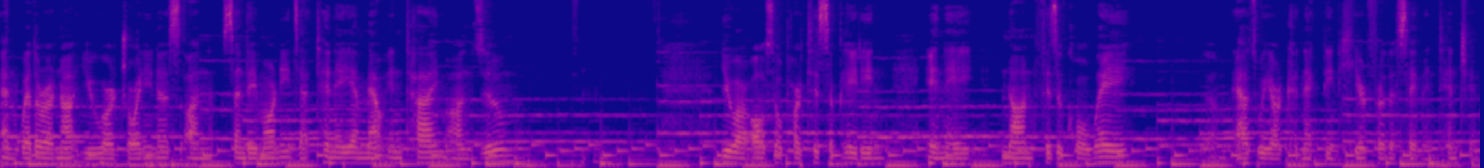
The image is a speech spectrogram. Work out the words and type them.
And whether or not you are joining us on Sunday mornings at 10 a.m. Mountain Time on Zoom, you are also participating in a non physical way um, as we are connecting here for the same intention.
